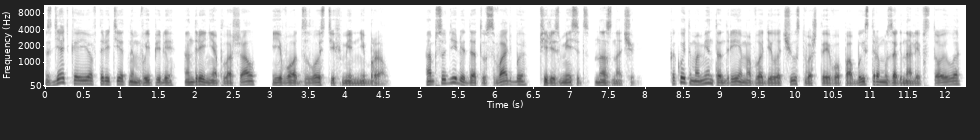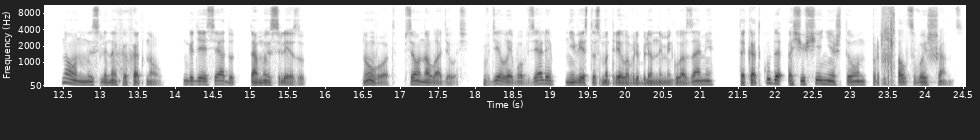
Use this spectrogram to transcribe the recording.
С дядькой ее авторитетным выпили, Андрей не оплошал, его от злости хмель не брал. Обсудили дату свадьбы, через месяц назначили. В какой-то момент Андреем овладело чувство, что его по-быстрому загнали в стойло, но он мысленно хохотнул. Где сядут, там и слезут. Ну вот, все наладилось. В дело его взяли, невеста смотрела влюбленными глазами. Так откуда ощущение, что он пропал свой шанс?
